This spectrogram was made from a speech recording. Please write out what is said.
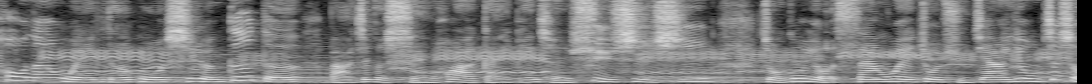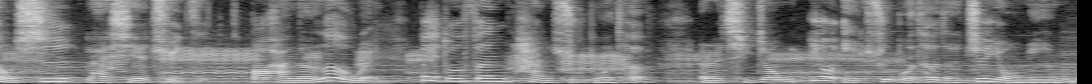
后呢，为德国诗人歌德把这个神话改编成叙事诗，总共有三位作曲家用这首诗来写曲子，包含了勒韦、贝多芬和舒伯特，而其中又以舒伯特的最有名。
